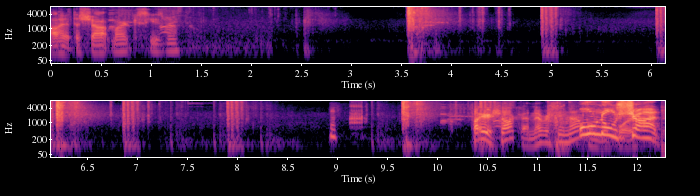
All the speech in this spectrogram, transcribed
I'll hit the shot mark, excuse me. Fire shotgun, never seen that Oh no before. shot!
